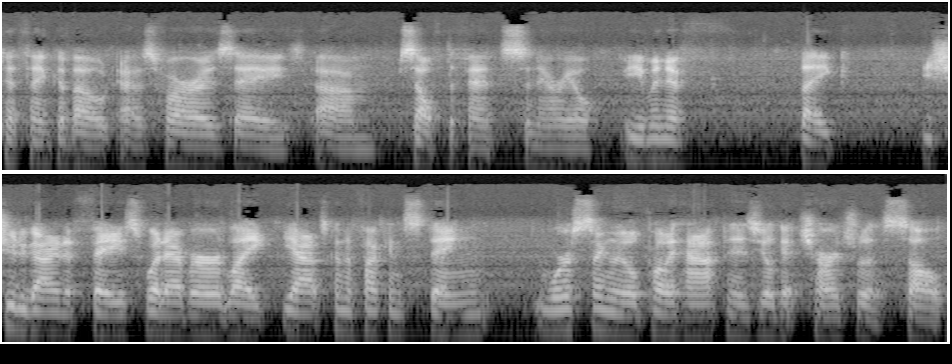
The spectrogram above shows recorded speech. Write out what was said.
to think about as far as a um, self-defense scenario. Even if, like, you shoot a guy in the face, whatever, like, yeah, it's gonna fucking sting. Worst thing that'll probably happen is you'll get charged with assault.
